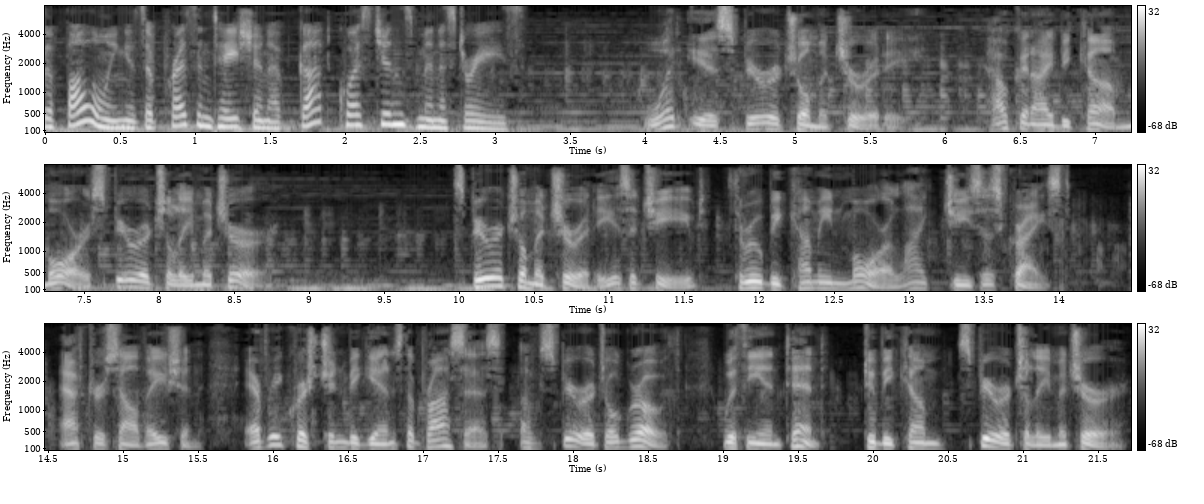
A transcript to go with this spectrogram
The following is a presentation of Got Questions Ministries. What is spiritual maturity? How can I become more spiritually mature? Spiritual maturity is achieved through becoming more like Jesus Christ. After salvation, every Christian begins the process of spiritual growth with the intent to become spiritually mature.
